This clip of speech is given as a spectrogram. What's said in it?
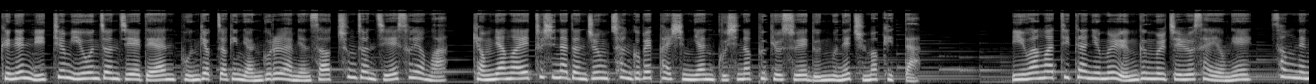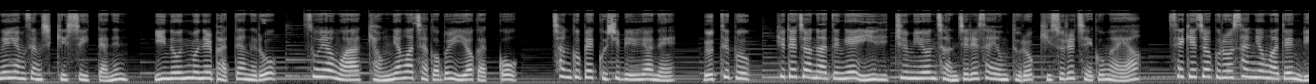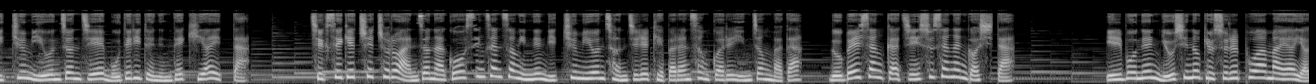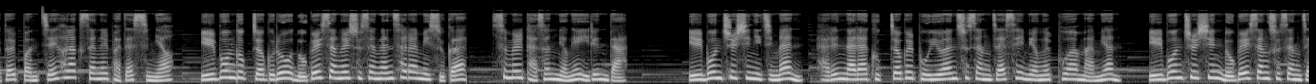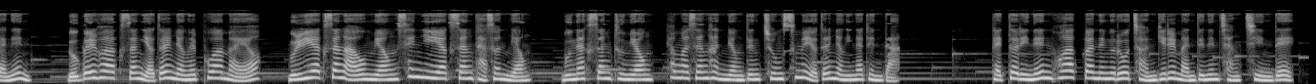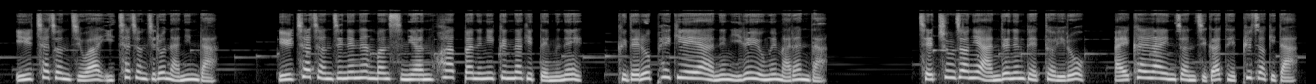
그는 리튬 이온 전지에 대한 본격적인 연구를 하면서 충전지의 소형화, 경량화에 투신하던 중 1980년 구디너프 교수의 논문에 주목했다. 이황화 티타늄을 음극물질로 사용해 성능을 향상시킬 수 있다는 이 논문을 바탕으로 소형화, 경량화 작업을 이어갔고 1991년에 노트북, 휴대전화 등의 이 리튬이온 전지를 사용토록 기술을 제공하여 세계적으로 상용화된 리튬이온 전지의 모델이 되는데 기여했다. 즉 세계 최초로 안전하고 생산성 있는 리튬이온 전지를 개발한 성과를 인정받아 노벨상까지 수상한 것이다. 일본은 요시노 교수를 포함하여 여덟 번째 화학상을 받았으며 일본 국적으로 노벨상을 수상한 사람의 수가 25명에 이른다. 일본 출신이지만 다른 나라 국적을 보유한 수상자 3명을 포함하면 일본 출신 노벨상 수상자는 노벨 화학상 8명을 포함하여 물리학상 9명, 생리학상 5명, 문학상 2명, 평화상 1명 등 총 28명이나 된다. 배터리는 화학 반응으로 전기를 만드는 장치인데 1차 전지와 2차 전지로 나뉜다. 1차 전지는 한 번 쓰면 화학 반응이 끝나기 때문에 그대로 폐기해야 하는 일회용을 말한다. 재충전이 안 되는 배터리로 알칼라인 전지가 대표적이다.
